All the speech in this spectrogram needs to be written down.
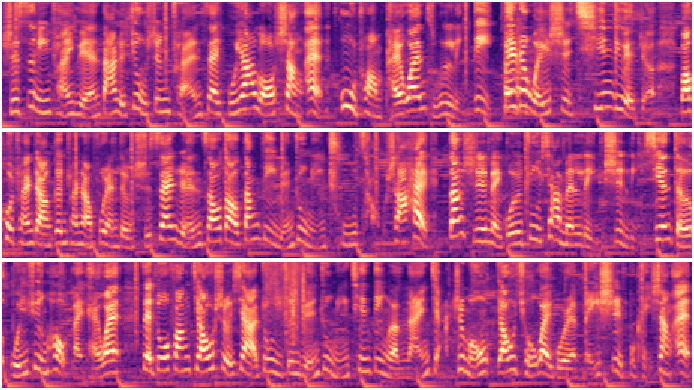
十四名船员搭着救生船在古亚罗上岸，误闯台湾族的领地，被认为是侵略者，包括船长跟船长夫人等十三人遭到当地原住民出草杀害。当时美国的驻厦门领事李先德闻讯后来台湾，在多方交涉下，终于跟原住民签订了南甲之盟，要求外国人没事不可以上岸，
